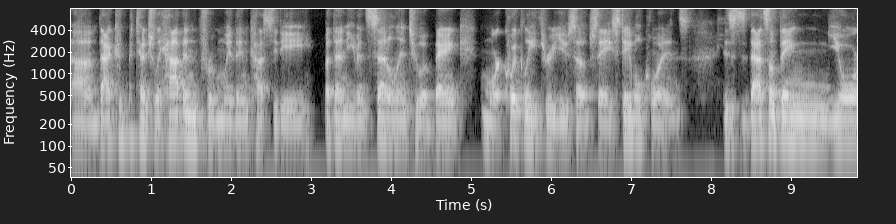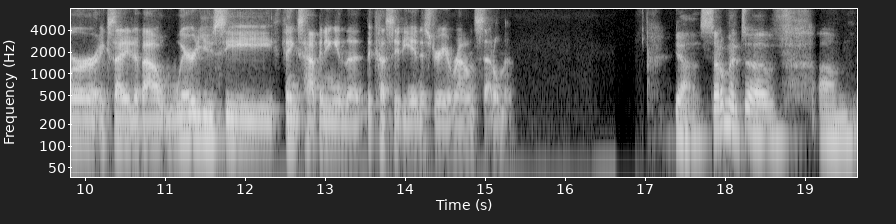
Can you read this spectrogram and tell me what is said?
Um, that could potentially happen from within custody, but then even settle into a bank more quickly through use of, say, stable coins. Is that something you're excited about? Where do you see things happening in the, the custody industry around settlement? Yeah, settlement of um,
